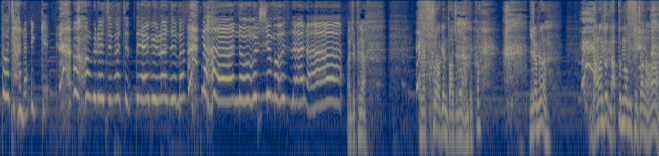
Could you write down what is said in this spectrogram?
더 잘할게. 어, 그러지 마, 주태야, 그러지 마. 나 너 없이 못 살아. 아주 그냥 그냥 쿨하게 놔주면 안 될까? 이러면 나만 더 나쁜 놈 되잖아.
